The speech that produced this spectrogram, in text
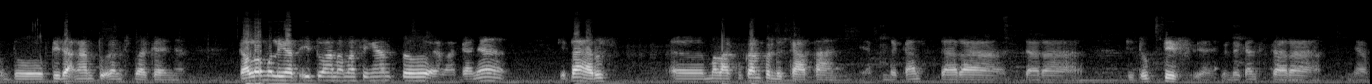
untuk tidak ngantuk dan sebagainya. Kalau melihat itu anak masih ngantuk, ya makanya kita harus e, melakukan pendekatan, ya, pendekatan secara secara deduktif, ya, pendekatan secara ya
